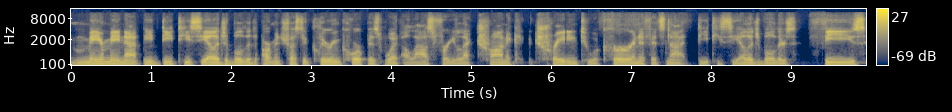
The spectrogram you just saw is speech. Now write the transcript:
may or may not be DTC eligible. The Department Trusted Clearing Corp is what allows for electronic trading to occur. And if it's not DTC eligible, there's fees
